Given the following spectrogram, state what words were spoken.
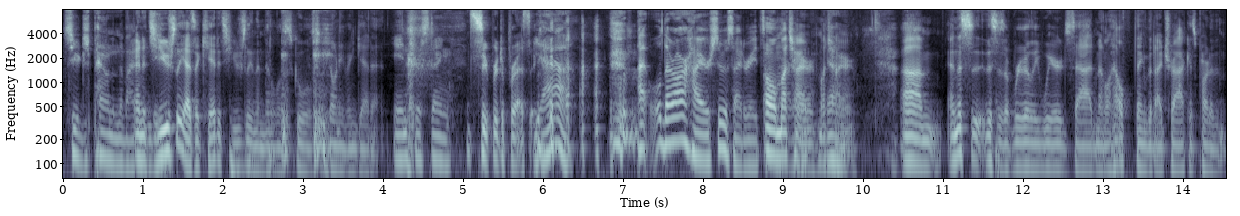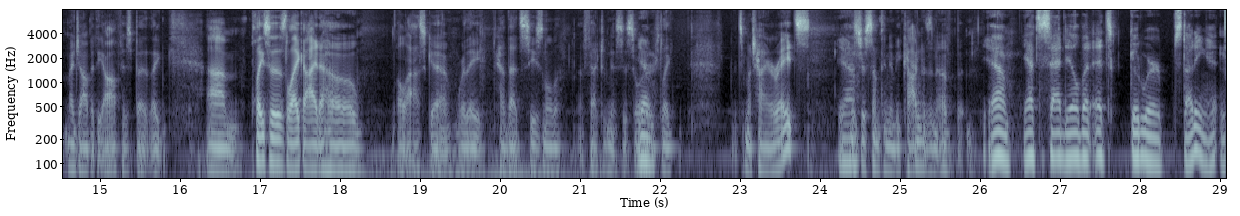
So you're just pounding the vitamin And it's D. usually as a kid, it's usually in the middle of school, so you don't even get it. Interesting. It's super depressing. Yeah. I, well, there are higher suicide rates. Oh, much higher, much Yeah. higher. Um, and this is this is a really weird, sad mental health thing that I track as part of my job at the office. But like um, places like Idaho, Alaska, where they have that seasonal effectiveness disorder, like it's much higher rates. Yeah. it's just something to be cognizant of. But Yeah. Yeah. It's a sad deal, but it's good we're studying it.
